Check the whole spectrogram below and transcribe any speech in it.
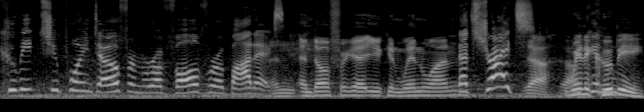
Kubi 2.0 from Revolve Robotics. And, and don't forget you can win one. That's right. yeah. yeah. Win a Kubi.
